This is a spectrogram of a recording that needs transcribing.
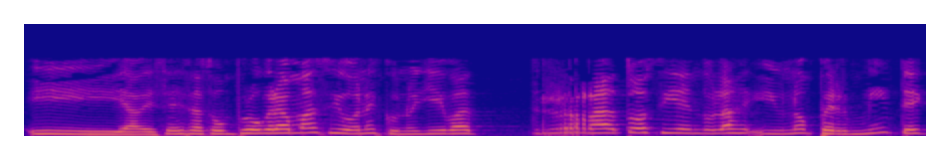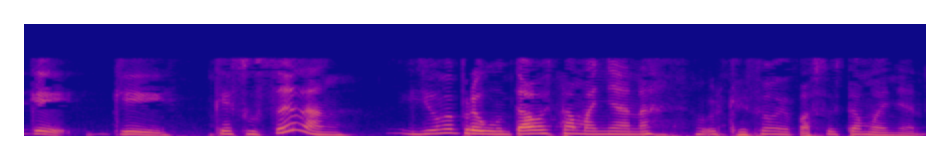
Y a veces esas son programaciones que uno lleva rato haciéndolas y uno permite que, que, que sucedan. Y yo me preguntaba esta mañana, porque eso me pasó esta mañana,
